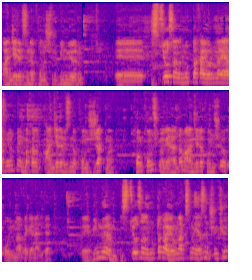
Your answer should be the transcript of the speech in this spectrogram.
Angela bizimle konuşur bilmiyorum. Ee, istiyorsanız mutlaka yorumlara yazmayı unutmayın. Bakalım Angela bizimle konuşacak mı? Tom konuşmuyor genelde ama Angela konuşuyor oyunlarda genelde. Ee, bilmiyorum. İstiyorsanız mutlaka yorumlar kısmına yazın çünkü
